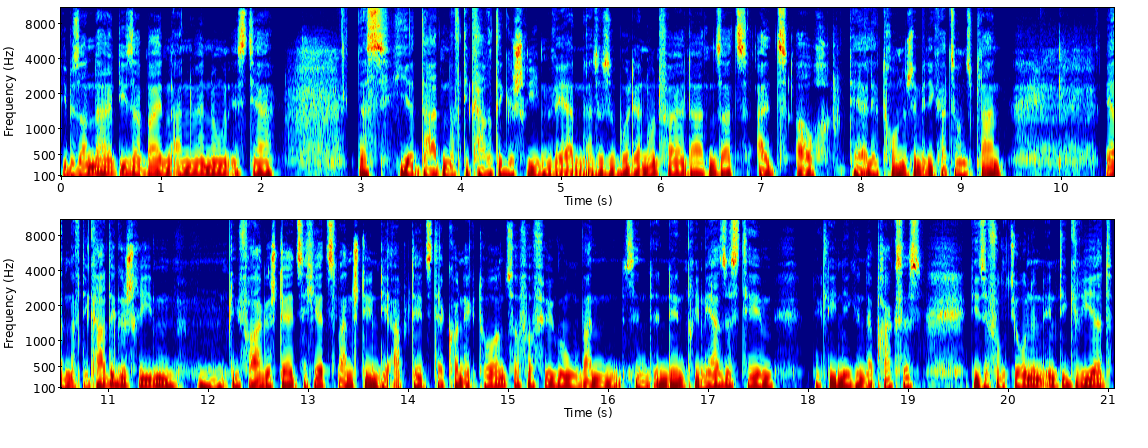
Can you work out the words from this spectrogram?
Die Besonderheit dieser beiden Anwendungen ist ja, dass hier Daten auf die Karte geschrieben werden. Also sowohl der Notfalldatensatz als auch der elektronische Medikationsplan werden auf die Karte geschrieben. Die Frage stellt sich jetzt, wann stehen die Updates der Konnektoren zur Verfügung? Wann sind in den Primärsystemen, der Klinik, in der Praxis diese Funktionen integriert?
